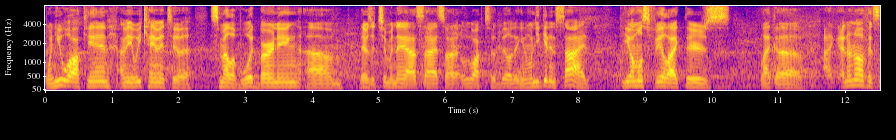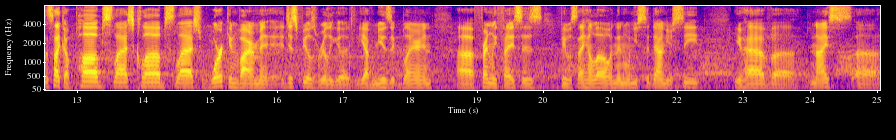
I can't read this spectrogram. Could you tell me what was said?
When you walk in, I mean, we came into a smell of wood burning. Um, there's a chimney outside, so I, we walked to the building. And when you get inside, you almost feel like there's like a I, I don't know if it's it's like a pub slash club slash work environment. It, it just feels really good. You have music blaring, uh, friendly faces, people saying hello, and then when you sit down in your seat, you have uh, nice, uh,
